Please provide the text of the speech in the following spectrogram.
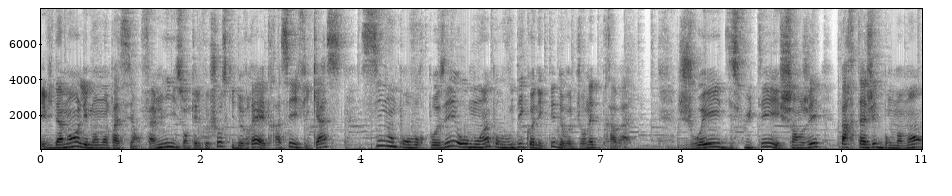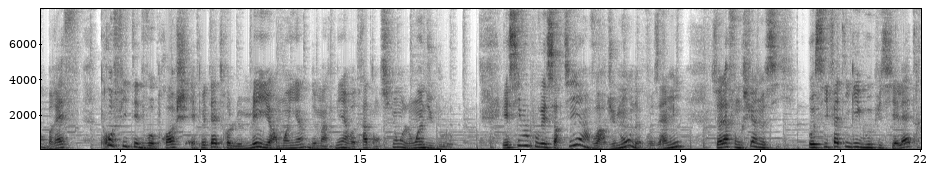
Évidemment, les moments passés en famille sont quelque chose qui devrait être assez efficace, sinon pour vous reposer, au moins pour vous déconnecter de votre journée de travail. Jouer, discuter, échanger, partager de bons moments, bref, profiter de vos proches est peut-être le meilleur moyen de maintenir votre attention loin du boulot. Et si vous pouvez sortir, voir du monde, vos amis, cela fonctionne aussi. Aussi fatigué que vous puissiez l'être,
